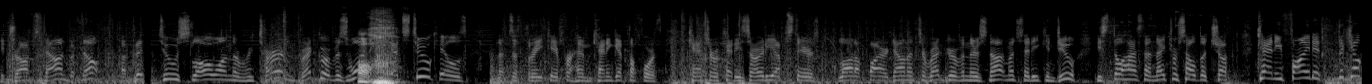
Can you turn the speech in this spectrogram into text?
He drops down, but no, a bit too slow on the return. Redgrove is one. He gets two kills. That's a 3k for him. Can he get the fourth? Cancer Rocketti's already upstairs. A lot of fire down into Redgrove, and there's not much that he can do. He still has the nitro cell to chuck. Can he find it? The kill.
